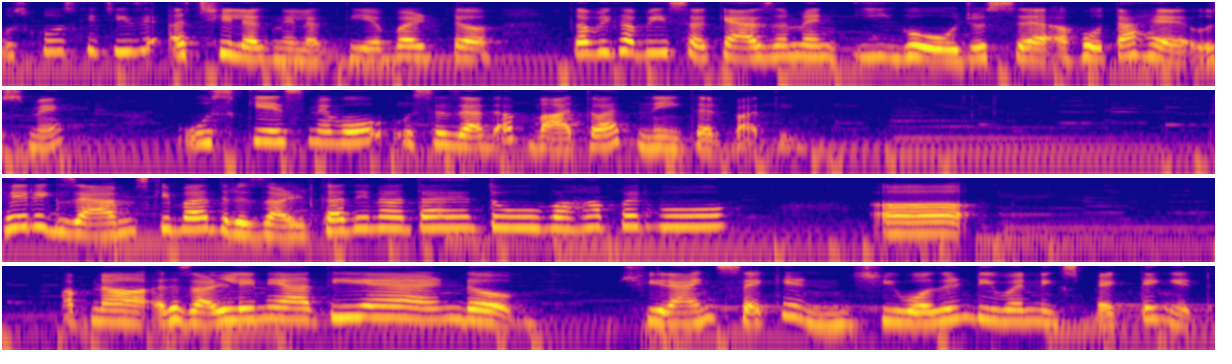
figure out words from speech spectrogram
उसको उसकी चीज़ें अच्छी लगने लगती है बट uh, कभी कभी सरकैज़म एंड ईगो जो होता है उसमें उस केस में वो उससे ज़्यादा बात बात नहीं कर पाती। फिर एग्ज़ाम्स के बाद रिज़ल्ट का दिन आता है तो वहाँ पर वो आ, अपना रिज़ल्ट लेने आती है and she rank second she wasn't even expecting it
